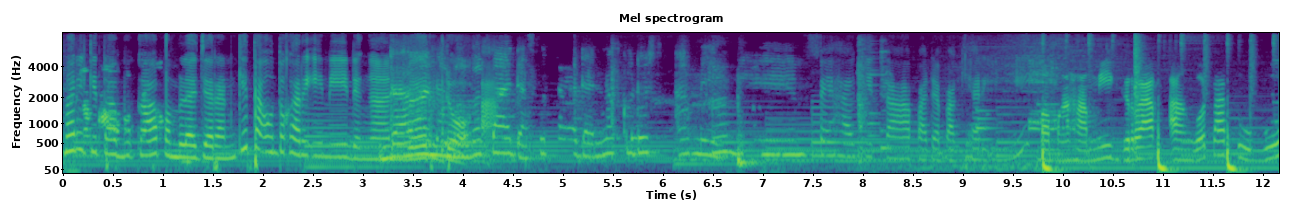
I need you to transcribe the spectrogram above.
Mari kita buka pembelajaran kita untuk hari ini dengan Dan nama berdoa. Bapa dan Putra dan Roh Kudus. Amin. Amin. PH kita pada pagi hari ini memahami gerak anggota tubuh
